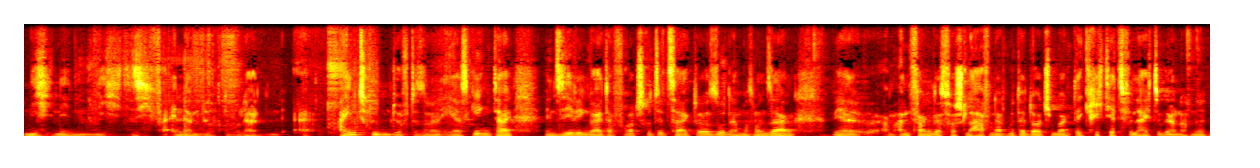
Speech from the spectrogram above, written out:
nicht, nicht, nicht sich verändern dürfte oder äh, eintrüben dürfte, sondern eher das Gegenteil. Wenn Sewing weiter Fortschritte zeigt oder so, dann muss man sagen, wer am Anfang das verschlafen hat mit der Deutschen Bank, der kriegt jetzt vielleicht sogar noch eine,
